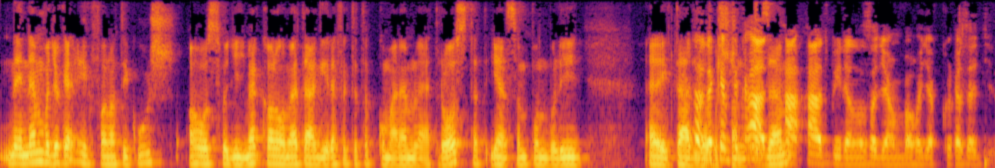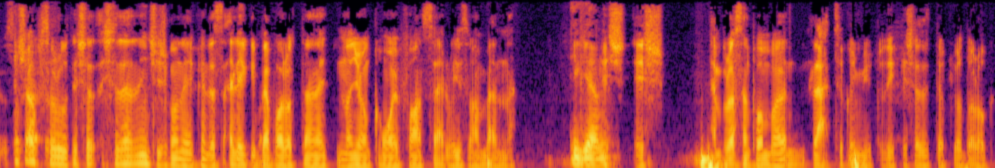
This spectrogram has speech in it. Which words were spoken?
nem vagyok elég fanatikus ahhoz, hogy így meghalom a Metal Gear effektet, akkor már nem lehet rossz, tehát ilyen szempontból így elég tárgyalagosan Nekem csak át, átbíran az agyamba, hogy akkor ez egy... És abszolút, és, és ez nincs is gond egyébként, ez eléggé bevallottan egy nagyon komoly fanszerviz van benne. Igen. És, és ebből a szempontból látszik, hogy működik, és ez egy tök jó dolog.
